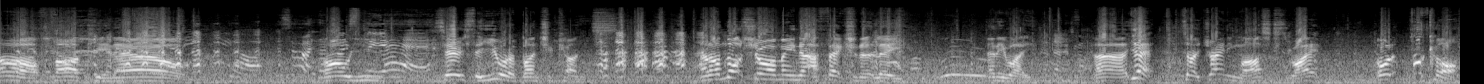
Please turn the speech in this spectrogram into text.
Oh, fucking hell. It's alright, they're Oh, mostly you- air. Seriously, you are a bunch of cunts. and I'm not sure I mean that affectionately. Anyway, uh, yeah, so training masks, right? Oh, fuck off.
